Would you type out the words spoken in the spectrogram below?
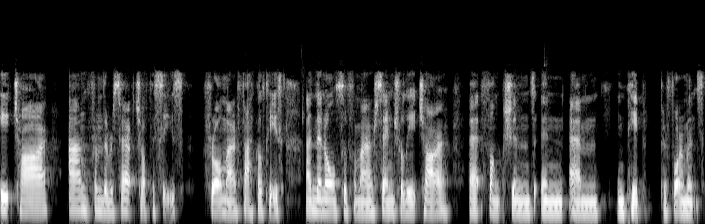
HR and from the research offices from our faculties, and then also from our central HR uh, functions in um, in pay performance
